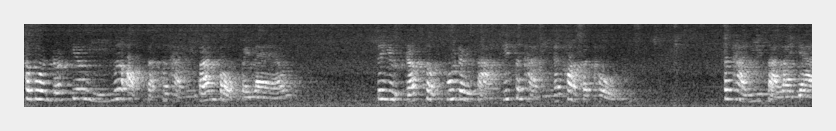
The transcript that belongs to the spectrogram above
ขบวนรถเที่ยวนี้เมื่อออกจากสถานีบ้านโป่งไปแล้ว จะหยุดรับส่งผู้โดยสารที่สถานีนครปฐมสถานีสารายา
